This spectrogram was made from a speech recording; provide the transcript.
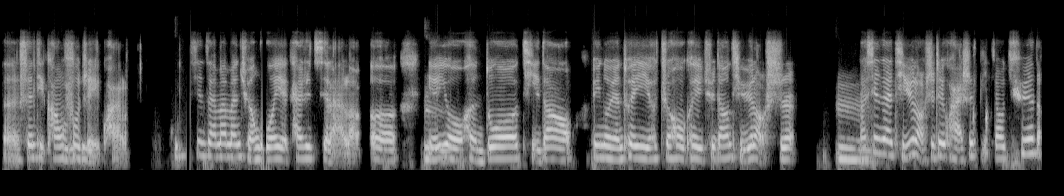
呃身体康复这一块了。现在慢慢全国也开始起来了，呃，也有很多提到运动员退役之后可以去当体育老师。嗯，啊，现在体育老师这块还是比较缺的。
